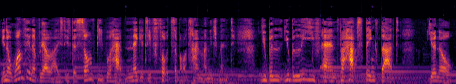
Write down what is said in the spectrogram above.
You know, one thing I've realized is that some people have negative thoughts about time management. You, be- you believe and perhaps think that you know,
